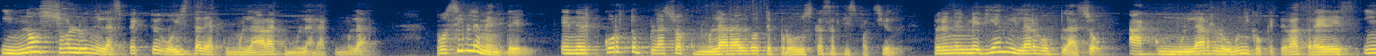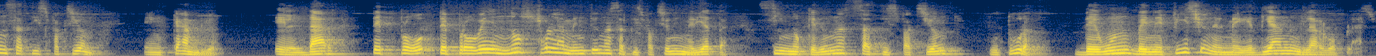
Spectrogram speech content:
y no solo en el aspecto egoísta de acumular, acumular, acumular. Posiblemente en el corto plazo acumular algo te produzca satisfacción, pero en el mediano y largo plazo acumular lo único que te va a traer es insatisfacción. En cambio, el dar te, provee no solamente una satisfacción inmediata, sino que de una satisfacción futura, de un beneficio en el mediano y largo plazo.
